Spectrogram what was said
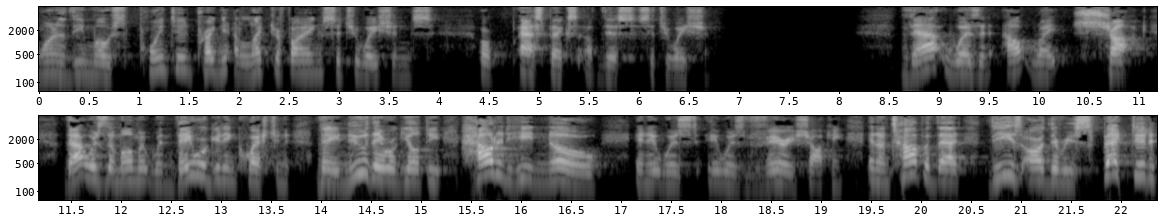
one of the most pointed, pregnant, electrifying situations or aspects of this situation. That was an outright shock That was the moment when they were getting questioned. They knew they were guilty. How did he know? And it was, it was very shocking. And on top of that, these are the respected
